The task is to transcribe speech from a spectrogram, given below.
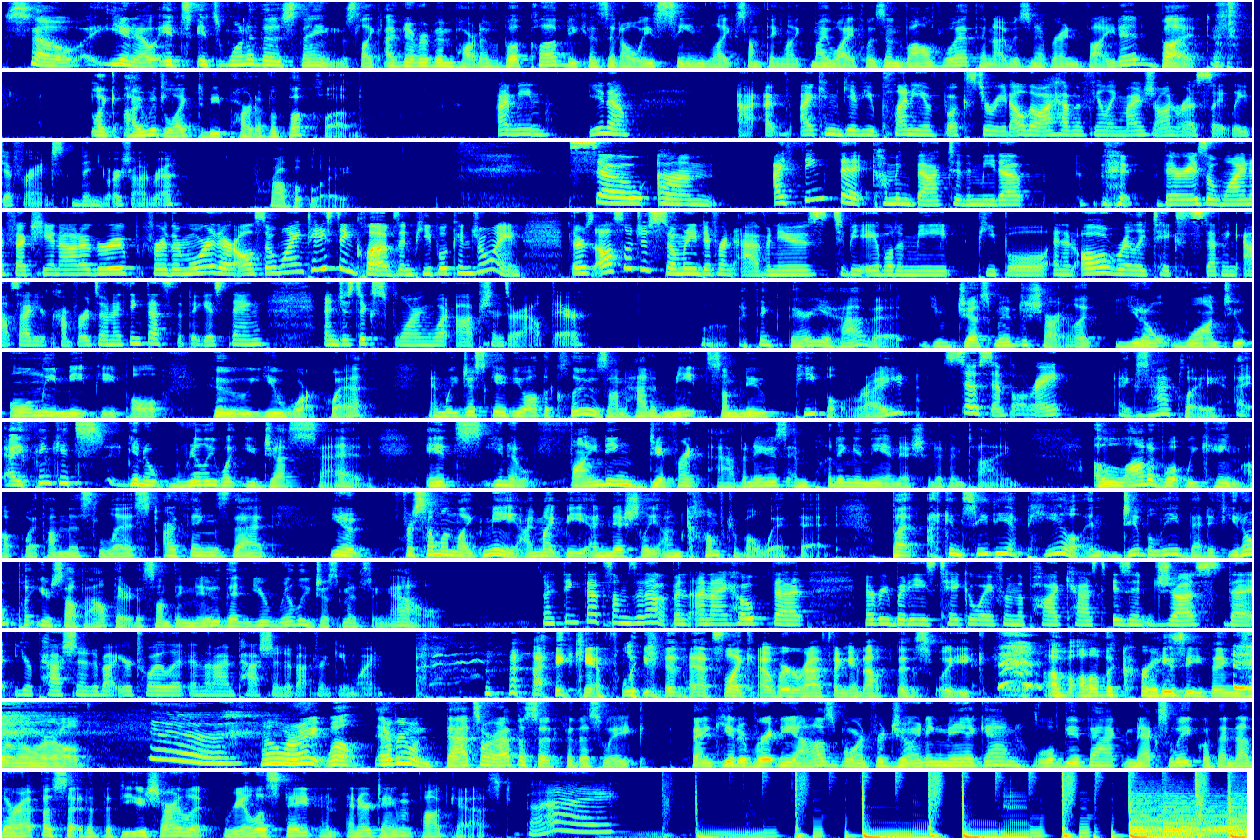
So, you know, it's it's one of those things. Like I've never been part of a book club because it always seemed like something like my wife was involved with and I was never invited, but like I would like to be part of a book club. I mean, you know, I, I can give you plenty of books to read, although I have a feeling my genre is slightly different than your genre. Probably. So, um, I think that coming back to the meetup, there is a wine aficionado group. Furthermore, there are also wine tasting clubs and people can join. There's also just so many different avenues to be able to meet people, and it all really takes stepping outside of your comfort zone. I think that's the biggest thing, and just exploring what options are out there. Well, I think there you have it. You've just moved to Charlotte. You don't want to only meet people who you work with. And we just gave you all the clues on how to meet some new people, right? So simple, right? Exactly. I, I think it's, you know, really what you just said. It's, you know, finding different avenues and putting in the initiative and time. A lot of what we came up with on this list are things that, you know, for someone like me, I might be initially uncomfortable with it. But I can see the appeal and do believe that if you don't put yourself out there to something new, then you're really just missing out. I think that sums it up. And, and I hope that everybody's takeaway from the podcast isn't just that you're passionate about your toilet and that I'm passionate about drinking wine. I can't believe that that's like how we're wrapping it up this week of all the crazy things in the world. all right. Well, everyone, that's our episode for this week. Thank you to Brittany Osborne for joining me again. We'll be back next week with another episode of the View Charlotte Real Estate and Entertainment Podcast. Bye. Thank you.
